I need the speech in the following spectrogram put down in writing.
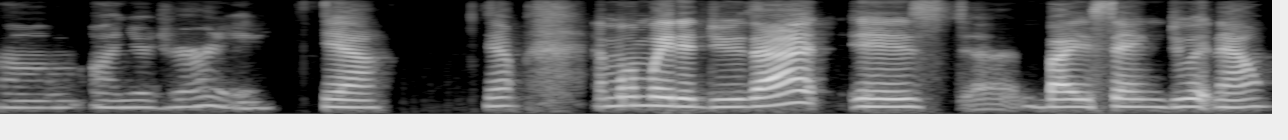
um, on your journey. Yeah. Yep. And one way to do that is uh, by saying, do it now.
